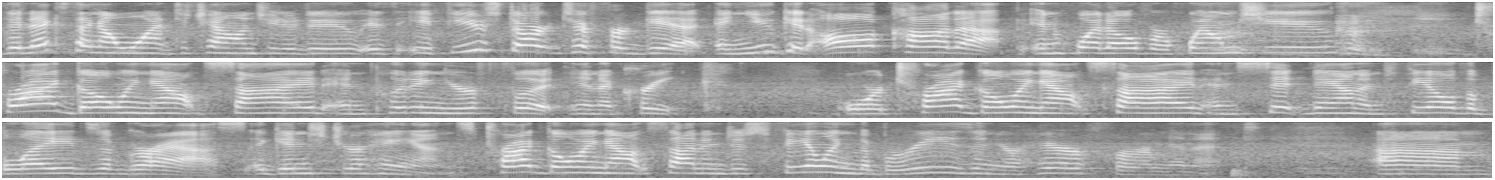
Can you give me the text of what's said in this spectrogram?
the next thing I want to challenge you to do is if you start to forget and you get all caught up in what overwhelms you, try going outside and putting your foot in a creek. Or try going outside and sit down and feel the blades of grass against your hands. Try going outside and just feeling the breeze in your hair for a minute. Um,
